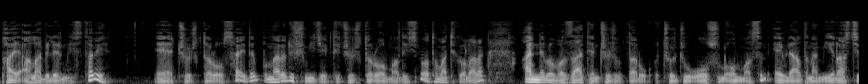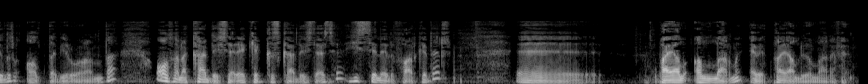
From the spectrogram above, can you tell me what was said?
pay alabilir miyiz? Tabii. Eğer çocuklar olsaydı bunlara düşmeyecekti. Çocuklar olmadığı için otomatik olarak anne baba zaten çocuklar çocuğu olsun olmasın evladına mirasçıdır altta bir oranında. Ondan sonra kardeşler erkek kız kardeşlerse hisseleri fark eder. Ee, pay al, alırlar mı? Evet pay alıyorlar efendim.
